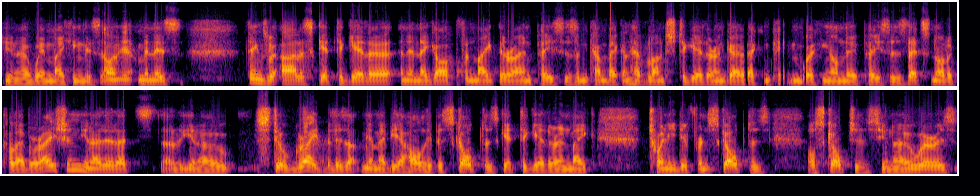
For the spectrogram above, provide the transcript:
you know we're making this. I mean, there's things where artists get together and then they go off and make their own pieces and come back and have lunch together and go back and keep working on their pieces. That's not a collaboration. You know, that's uh, you know still great, but there's a, you know, maybe a whole heap of sculptors get together and make 20 different sculptors or sculptures. You know, whereas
